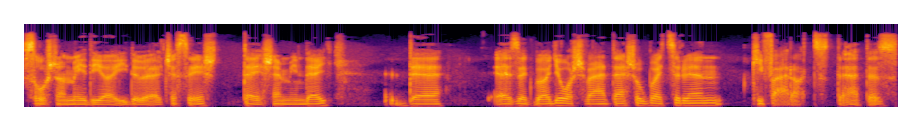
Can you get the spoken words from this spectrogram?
social media időelcseszés, teljesen mindegy, de ezekbe a gyors váltásokba egyszerűen kifáradsz. Tehát ez,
